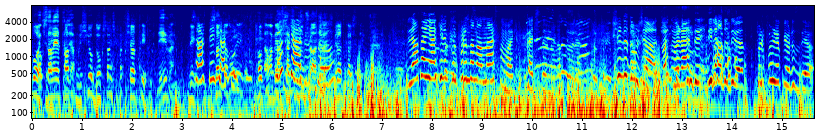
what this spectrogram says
bu, 90'a açıdan. yatıracağım. 60 yok 90 şart- şart değil. Değil mi? değil. Şart değil, Zaten şart değil. orayı hafif- Ama biraz Hoş kaçırdım geldin şu an? Su. Biraz kaçtı. zaten yelkenin pırpırından anlarsın bak kaçtığını. Nasıl öğrendin? Şimdi duracağız. Bak öğrendi. Dila da diyor pırpır yapıyoruz diyor.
